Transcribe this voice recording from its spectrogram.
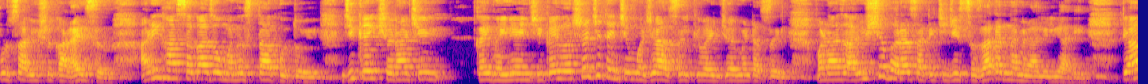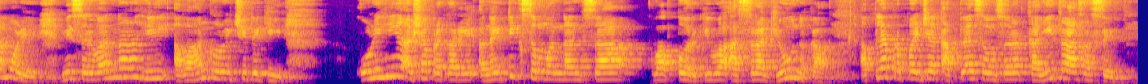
पुढचं आयुष्य काढायचं? आणि हा सगळा जो मनस्ताप होतोय जी काही क्षणाची काही महिन्यांची काही वर्षांची त्यांची मजा असेल किंवा एन्जॉयमेंट असेल पण आज आयुष्यभरासाठीची जी सजा त्यांना मिळालेली आहे त्यामुळे मी सर्वांना ही आवाहन करू इच्छिते की कोणीही अशा प्रकारे अनैतिक संबंधांचा वापर किंवा आसरा घेऊ नका. आपल्या प्रपंचात आपल्या संसारात काही त्रास असेल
